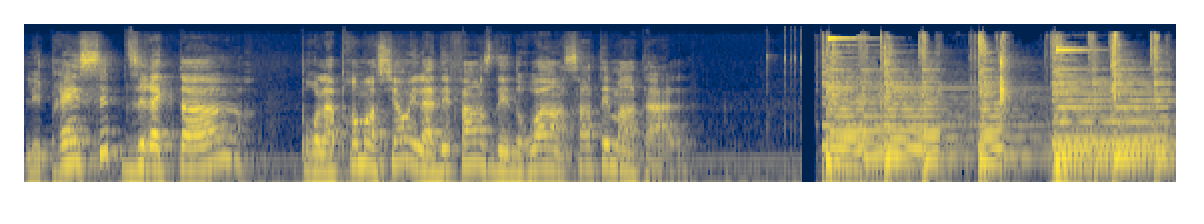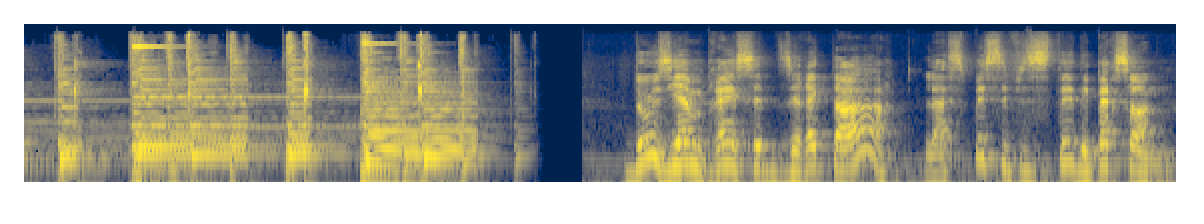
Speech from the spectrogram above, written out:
Les principes directeurs pour la promotion et la défense des droits en santé mentale. Deuxième principe directeur, la spécificité des personnes.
